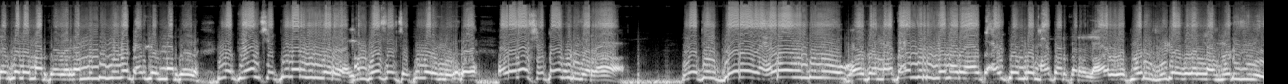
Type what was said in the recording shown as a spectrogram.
ಕಗ್ಗೊಲೆ ಮಾಡ್ತಾ ಇದ್ದಾರೆ. ನಮ್ಮ ಹಿಂದೂಗಳನ್ನ ಟಾರ್ಗೆಟ್ ಮಾಡ್ತಾ ಇದ್ದಾರೆ. ಇವತ್ತೇನ್ ಸೆಕ್ಯುಲರ್ಗಳಿದ್ದಾರೆ ನಮ್ಮ ದೇಶದಲ್ಲಿ ಸೆಕ್ಯುಲರ್ಗಳಿದ್ದಾರೆ ಅವರೆಲ್ಲ ಸತ್ತೋಗ್ಬಿಟ್ಟಿದಾರ ಇವತ್ತು ಬೇರೆ ಯಾರೋ ಒಂದು, ಅದು ಜನರು ಆಯ್ತು ಅಂದ್ರೆ ಮಾತಾಡ್ತಾರಲ್ಲ. ಇವತ್ತು ನೋಡಿ ವಿಡಿಯೋಗಳೆಲ್ಲ ನಾವು ನೋಡಿದೀವಿ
